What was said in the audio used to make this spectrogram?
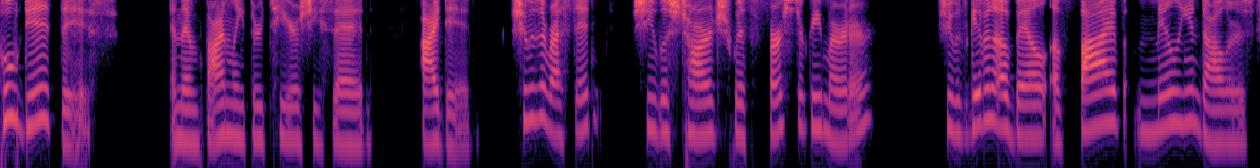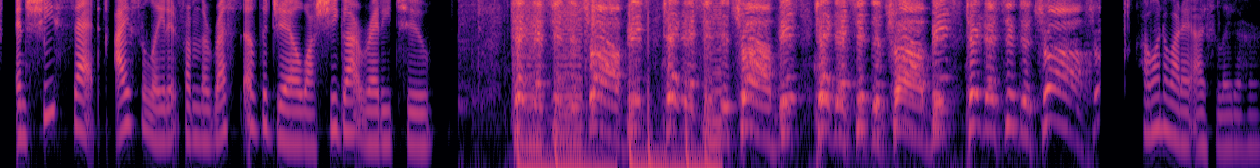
Who did this? And then finally, through tears, she said, I did. She was arrested. She was charged with first degree murder she was given a bail of $5 million and she sat isolated from the rest of the jail while she got ready to. Take that shit to trial, bitch. Take that shit to trial, bitch. Take that shit to trial, bitch. Take that shit to trial. I wonder why they isolated her.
